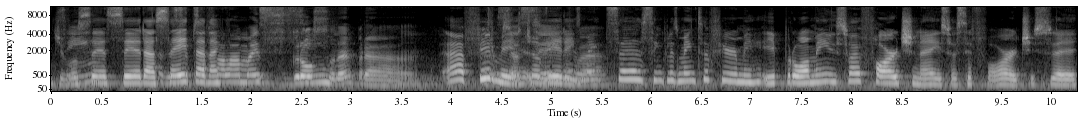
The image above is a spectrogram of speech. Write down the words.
De Sim. você ser aceita. Você falar mais grosso, Sim. né? Pra... É, firme. Simplesmente, é. ser, simplesmente ser firme. E para o homem isso é forte, né? Isso é ser forte, isso é,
